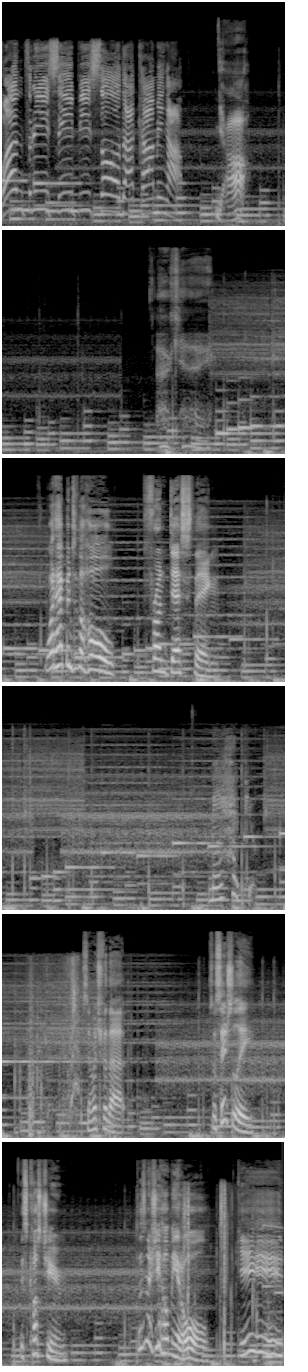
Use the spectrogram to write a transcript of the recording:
One free CP soda coming up. Yeah. Okay. What happened to the whole front desk thing? May I help you? So much for that. So essentially, this costume doesn't actually help me at all. Yeah.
